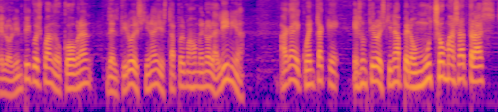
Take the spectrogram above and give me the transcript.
el olímpico es cuando cobran del tiro de esquina y está pues más o menos la línea. Haga de cuenta que es un tiro de esquina, pero mucho más atrás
